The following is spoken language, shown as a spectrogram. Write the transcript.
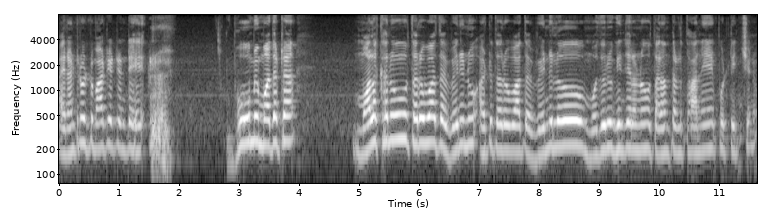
ఆయన అంటున్నట్టు మాట ఏంటంటే భూమి మొదట మొలకను తరువాత వెనును అటు తరువాత వెనులో ముదురు గింజలను తనంతట తానే పుట్టించెను.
